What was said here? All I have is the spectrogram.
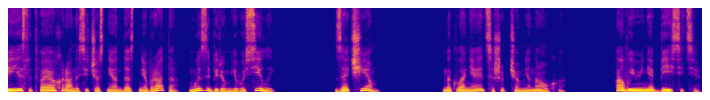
И если твоя охрана сейчас не отдаст мне брата, мы заберем его силой. Зачем? Наклоняется, шепча мне на ухо. А вы меня бесите.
